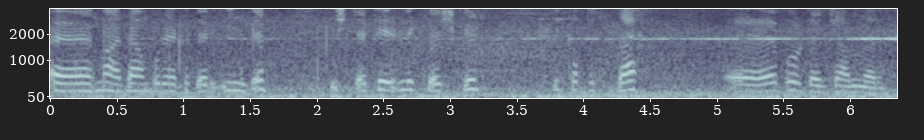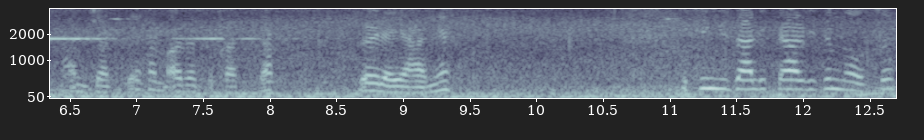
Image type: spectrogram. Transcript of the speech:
ee, madem buraya kadar indim. İşte Perili Köşkü bir kapısı da ee, burada canlarım. Hem cadde hem ara sokakta. Böyle yani. Bütün güzellikler bizimle olsun.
